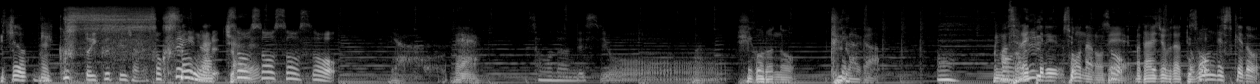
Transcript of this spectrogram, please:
一度ギクッといくっていうじゃない？即戦になる。そうそうそうそいやーね。うそうなんですよ。日頃のケアがうん。まあまあね。されてるそうなので、まあ、大丈夫だと思うんですけど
